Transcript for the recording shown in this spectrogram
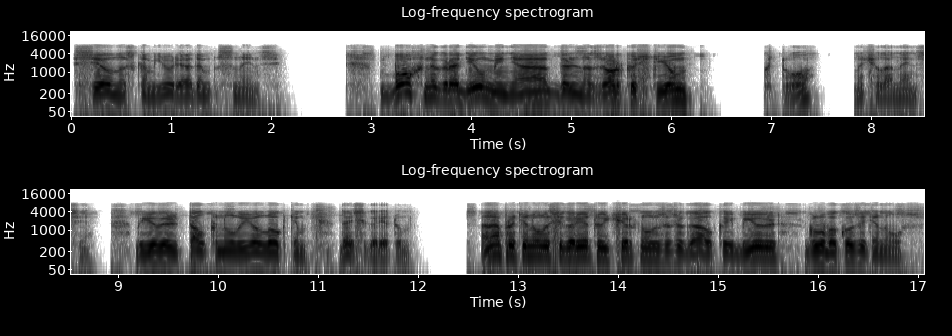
сел на скамью рядом с Нэнси. «Бог наградил меня дальнозоркостью». «Кто?» — начала Нэнси. Бьювель толкнул ее локтем. «Дай сигарету». Она протянула сигарету и чиркнула зажигалкой. Бьювель глубоко затянулся.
